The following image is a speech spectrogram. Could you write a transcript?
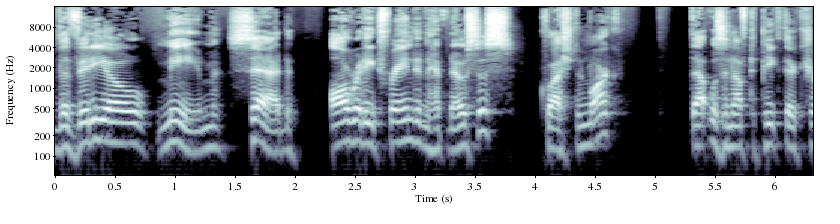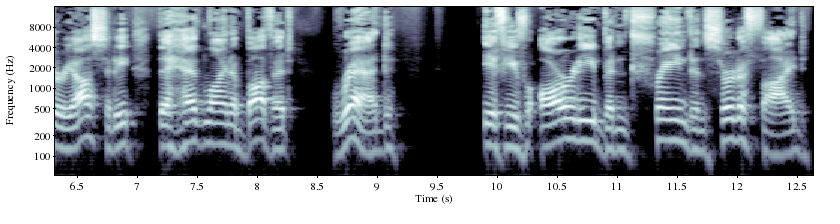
The video meme said, already trained in hypnosis? Question mark. That was enough to pique their curiosity. The headline above it read, if you've already been trained and certified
